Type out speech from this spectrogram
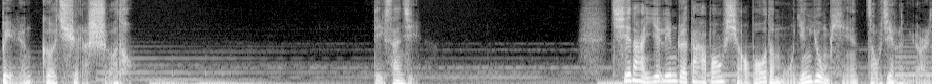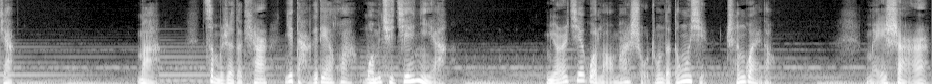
被人割去了舌头。第三集，齐大姨拎着大包小包的母婴用品走进了女儿家。妈，这么热的天你打个电话，我们去接你呀。女儿接过老妈手中的东西，嗔怪道：“没事儿，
